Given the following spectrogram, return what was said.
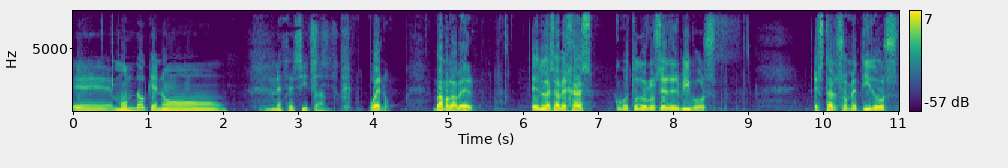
eh, mundo que no necesitan. Bueno, vamos a ver. Eh, Las abejas, como todos los seres vivos, están sometidos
